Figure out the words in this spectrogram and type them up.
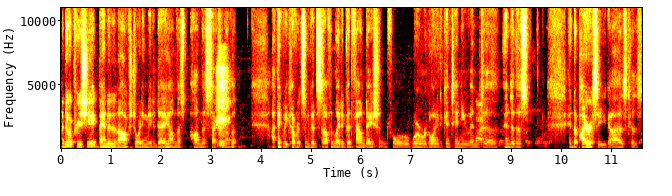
I do appreciate Bandit and Ox joining me today on this on this section of it. I think we covered some good stuff and laid a good foundation for where we're going to continue into into this into piracy, you guys, because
